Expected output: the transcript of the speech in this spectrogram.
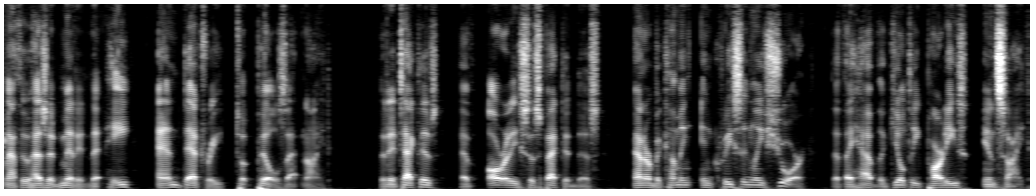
Mathu has admitted that he and Detrie took pills that night. The detectives have already suspected this and are becoming increasingly sure that they have the guilty parties in sight.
